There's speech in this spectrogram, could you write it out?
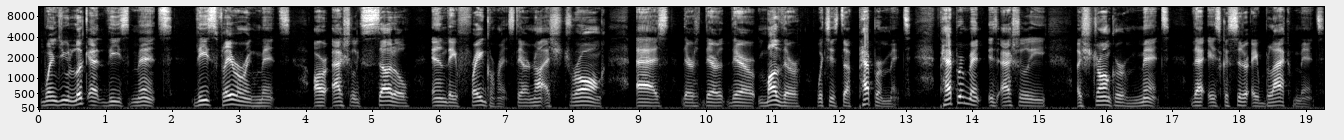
when you look at these mints, these flavoring mints are actually subtle in their fragrance. They're not as strong as their their their mother, which is the peppermint. Peppermint is actually a stronger mint that is considered a black mint.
